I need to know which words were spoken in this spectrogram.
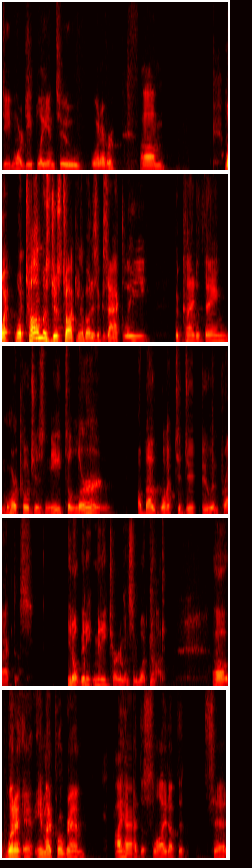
deep more deeply into whatever. Um, what what Tom was just talking about is exactly the kind of thing more coaches need to learn about what to do in practice. You know, many many tournaments and whatnot. Uh, when I, in my program, I had the slide up that said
